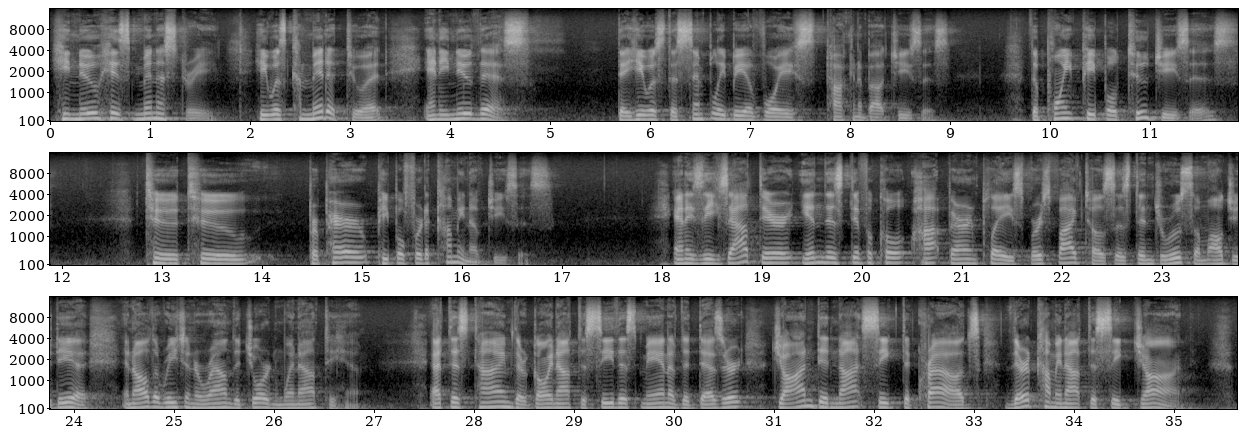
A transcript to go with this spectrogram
he knew his ministry, he was committed to it, and he knew this that he was to simply be a voice talking about Jesus, to point people to Jesus, to, to prepare people for the coming of Jesus. And as he's out there in this difficult, hot, barren place, verse 5 tells us, then Jerusalem, all Judea, and all the region around the Jordan went out to him. At this time, they're going out to see this man of the desert. John did not seek the crowds, they're coming out to seek John.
